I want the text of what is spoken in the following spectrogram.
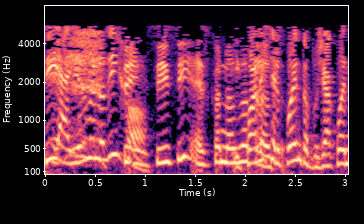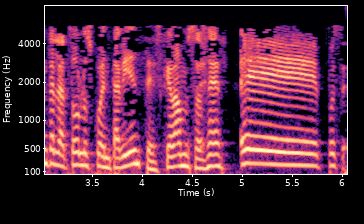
Sí, ayer me lo dijo. Sí, sí, sí, es con ¿Y nosotros. cuál es el cuento? Pues ya cuéntale a todos los cuentavientes. ¿Qué vamos a hacer? Eh, pues eh,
